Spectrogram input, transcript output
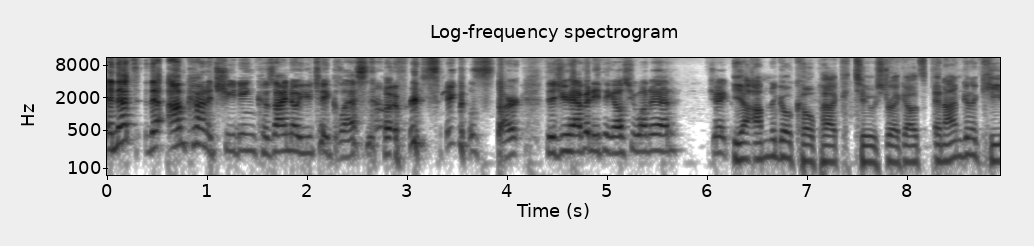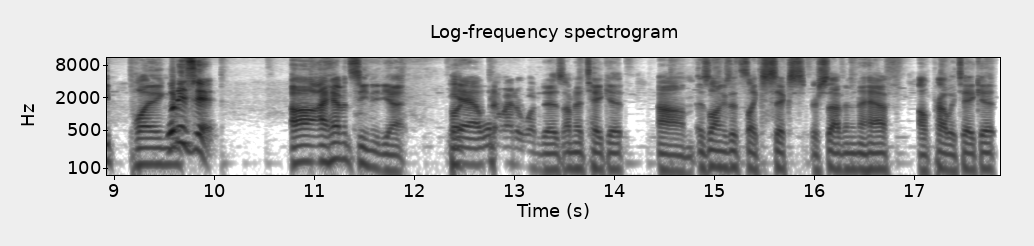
And that's that. I'm kind of cheating because I know you take glass now every single start. Did you have anything else you want to add, Jake? Yeah, I'm gonna go Kopech two strikeouts, and I'm gonna keep playing. What is it? Uh, I haven't seen it yet. Yeah. What, no matter what it is, I'm gonna take it. Um, as long as it's like six or seven and a half, I'll probably take it.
